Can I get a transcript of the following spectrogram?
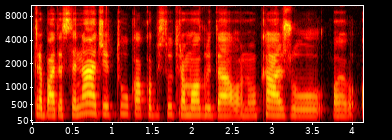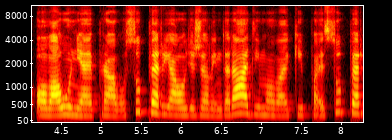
treba da se nađe tu kako bi sutra mogli da ono kažu ova unija je pravo super, ja ovdje želim da radim, ova ekipa je super,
